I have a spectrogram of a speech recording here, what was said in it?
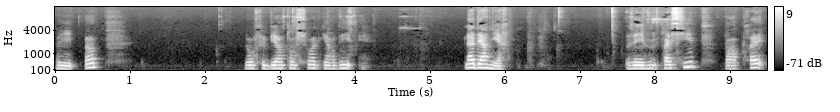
Voyez, hop. Et on fait bien attention à garder la dernière. Vous avez vu le principe? Après,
